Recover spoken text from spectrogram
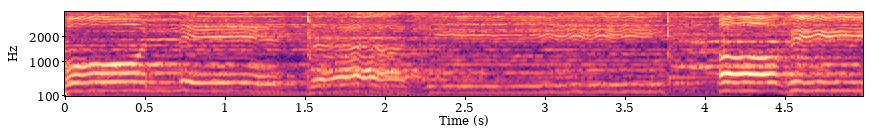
Born is the King of Israel.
